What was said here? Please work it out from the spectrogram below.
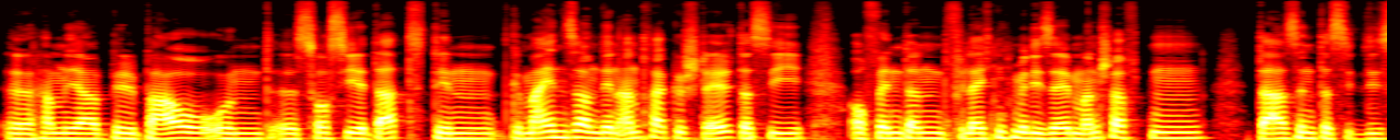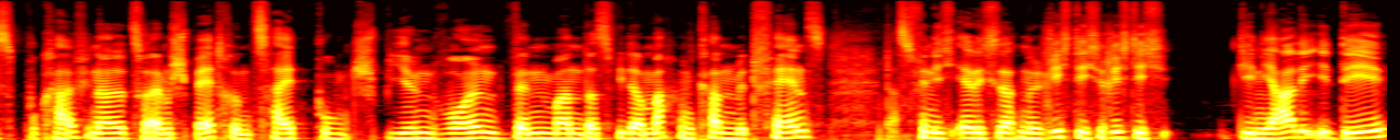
äh, haben ja Bilbao und äh, Sociedad den gemeinsam den Antrag gestellt, dass sie, auch wenn dann vielleicht nicht mehr dieselben Mannschaften da sind, dass sie dieses Pokalfinale zu einem späteren Zeitpunkt spielen wollen, wenn man das wieder machen kann mit Fans. Das finde ich ehrlich gesagt eine richtig, richtig geniale Idee,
